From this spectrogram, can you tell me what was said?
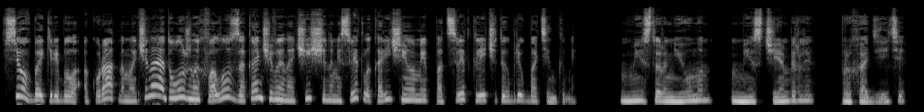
Все в Беккере было аккуратным, начиная от уложенных волос, заканчивая начищенными светло-коричневыми под цвет клетчатых брюк ботинками. «Мистер Ньюман, мисс Чемберли, проходите»,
